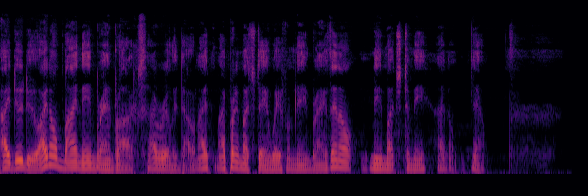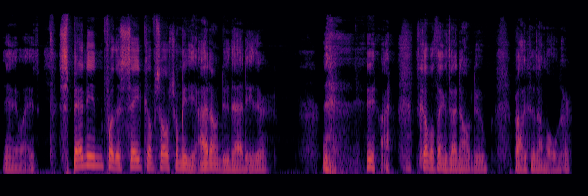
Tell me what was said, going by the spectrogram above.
I do do. I don't buy name brand products. I really don't. I, I pretty much stay away from name brands. They don't mean much to me. I don't. Yeah. Anyways, spending for the sake of social media. I don't do that either. A couple things I don't do, probably because I'm older.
